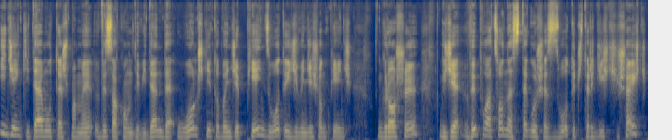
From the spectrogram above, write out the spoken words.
I dzięki temu też mamy wysoką dywidendę, łącznie to będzie 5 zł 95 groszy, gdzie wypłacone z tego już jest złoty 46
